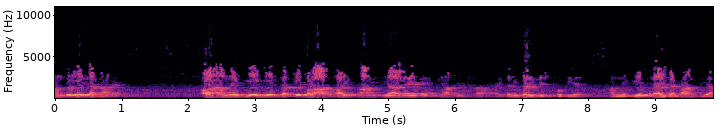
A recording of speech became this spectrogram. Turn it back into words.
हमको ये करना है। और हमने ये ये करके बड़ा भारी काम किया है, क्या पूछना इतनी बड़ी लिस्ट होती है। हमने ये बुलाई का काम किया,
